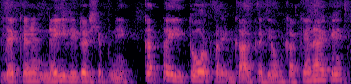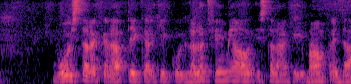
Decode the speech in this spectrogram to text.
लेकिन नई लीडरशिप ने कतई तौर पर इनकार कर दिया। उनका कहना है कि वो इस तरह के रबते करके कोई गलत फहमियाँ और इस तरह के इमाम पैदा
